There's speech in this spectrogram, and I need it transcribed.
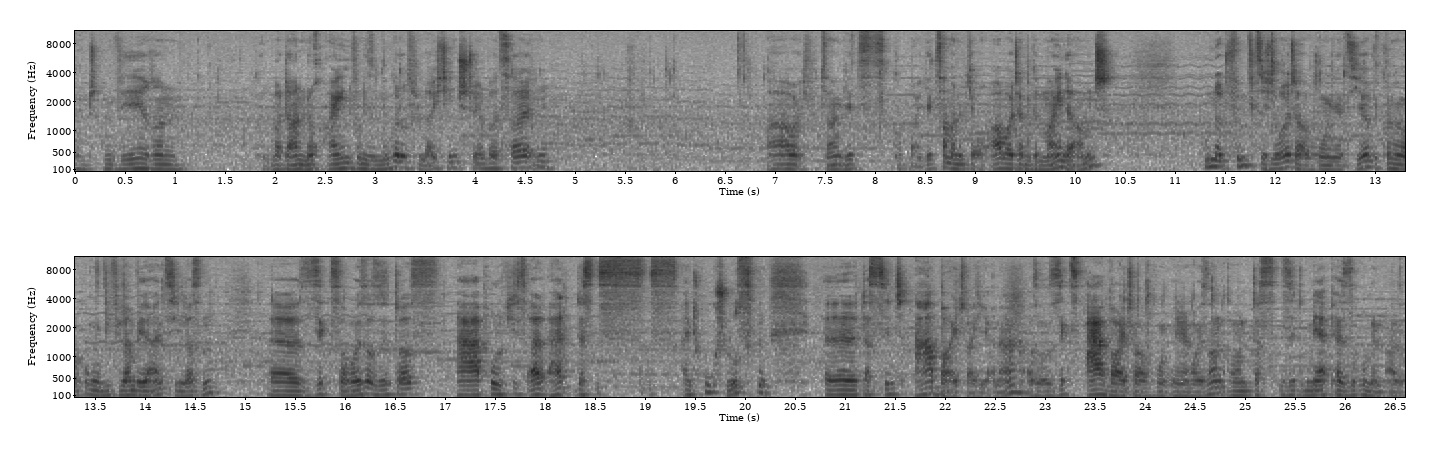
Und wären, könnten wir da noch einen von diesen Bungalows vielleicht hinstellen bei Zeiten. Aber ich würde sagen, jetzt, guck mal, jetzt haben wir nämlich auch Arbeiter im Gemeindeamt. 150 Leute wohnen jetzt hier. Wir können mal gucken, wie viele haben wir hier einziehen lassen. Äh, Häuser sind das. Ah, produktives das ist, ist ein Trugschluss. äh, das sind Arbeiter hier, ne? Also sechs Arbeiter wohnen in den Häusern und das sind mehr Personen. Also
